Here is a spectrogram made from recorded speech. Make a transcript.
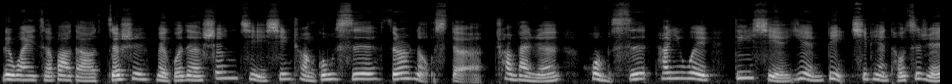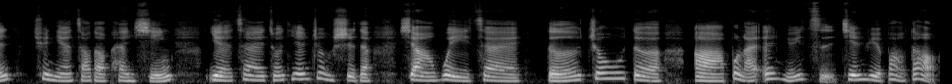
另外一则报道，则是美国的生计新创公司 Theranos 的创办人霍姆斯，他因为滴血验病欺骗投资人，去年遭到判刑，也在昨天正式的向未在德州的啊布莱恩女子监狱报道，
